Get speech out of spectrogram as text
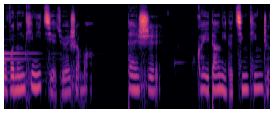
我不能替你解决什么，但是我可以当你的倾听者。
